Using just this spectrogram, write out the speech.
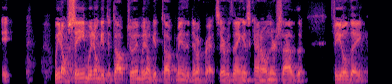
It, we don't see him. We don't get to talk to him. We don't get to talk to many of the Democrats. Everything is kind of on their side of the field. They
